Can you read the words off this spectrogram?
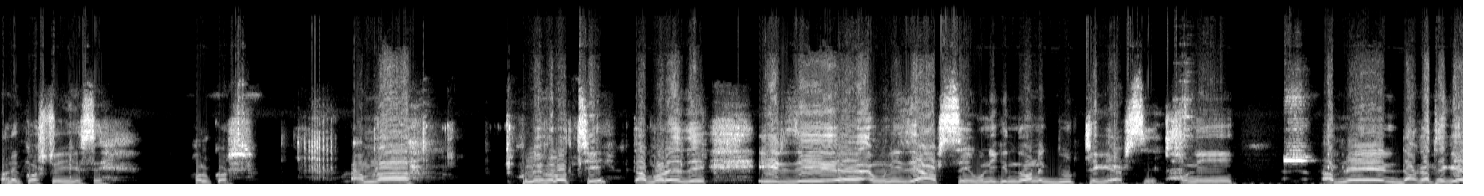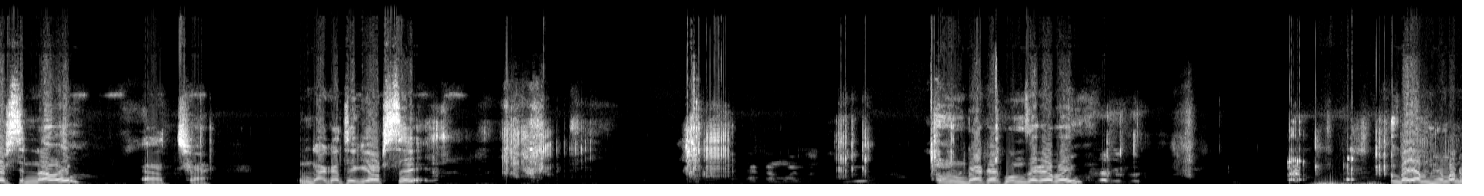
অনেক কষ্ট হয়ে গেছে হলকর আমরা খুলে ফেলাচ্ছি, তারপরে যে এর যে উনি যে আসছে, উনি কিন্তু অনেক দূর থেকে আসছে। উনি, আপনি ঢাকা থেকে আসছেন না ভাই? আচ্ছা ঢাকা থেকে আসছে। ঢাকা কোন জায়গা ভাই? ভাই আপনি আমার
